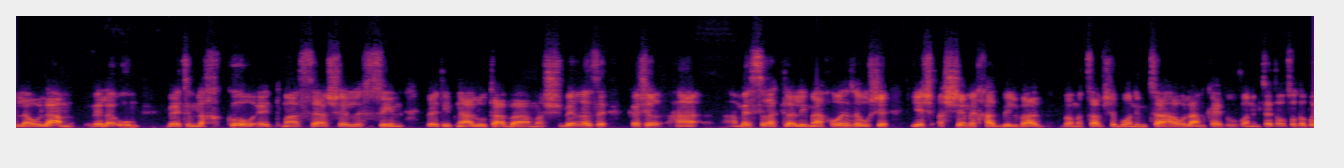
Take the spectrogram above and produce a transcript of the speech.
לעולם ולאו"ם בעצם לחקור את מעשיה של סין ואת התנהלותה במשבר הזה, כאשר המסר הכללי מאחורי זה הוא שיש אשם אחד בלבד במצב שבו נמצא העולם כעת ובו נמצאת ארה"ב,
